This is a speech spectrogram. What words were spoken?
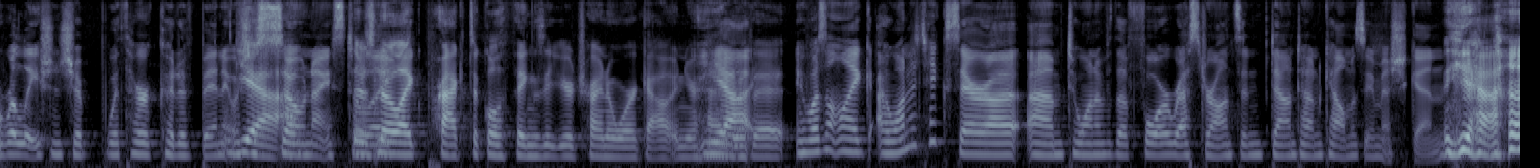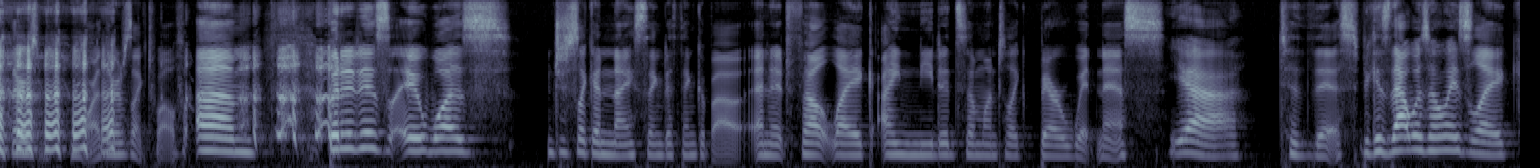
relationship with her could have been. It was just so nice to like There's like, no like practical things that you're trying to work out in your head yeah, with it. it wasn't like I want to take Sarah um, to one of the four restaurants in downtown Kalamazoo, Michigan. Yeah. There's more. There's like 12. Um, but it is, it was just like a nice thing to think about. And it felt like I needed someone to like bear witness yeah. to this because that was always like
